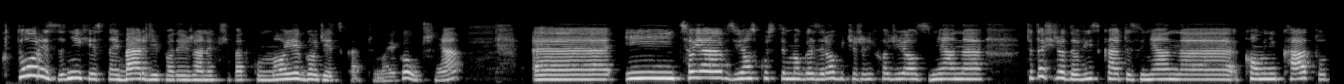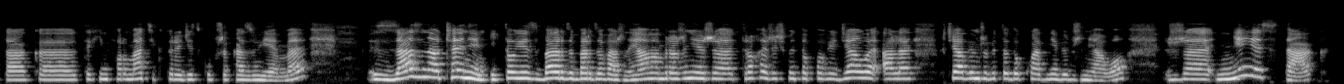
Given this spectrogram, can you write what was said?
który z nich jest najbardziej podejrzany w przypadku mojego dziecka czy mojego ucznia, E, I co ja w związku z tym mogę zrobić, jeżeli chodzi o zmianę czy to środowiska, czy zmianę komunikatu, tak, e, tych informacji, które dziecku przekazujemy, z zaznaczeniem, i to jest bardzo, bardzo ważne. Ja mam wrażenie, że trochę żeśmy to powiedziały, ale chciałabym, żeby to dokładnie wybrzmiało, że nie jest tak,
